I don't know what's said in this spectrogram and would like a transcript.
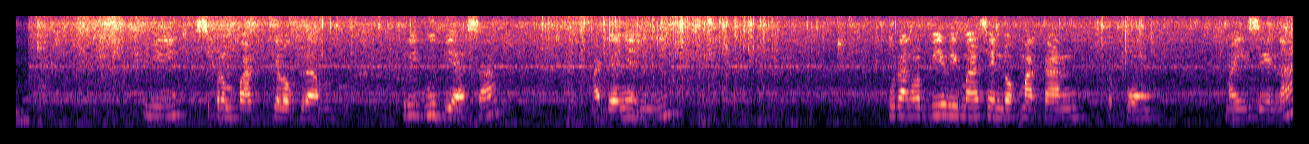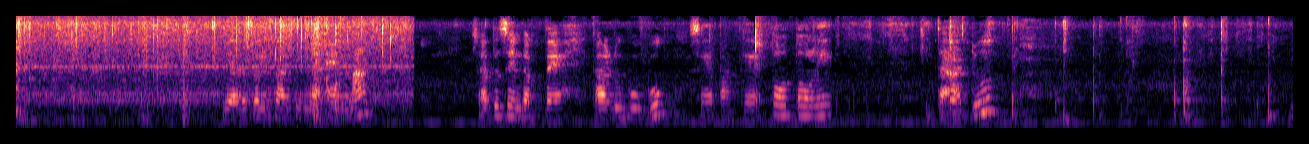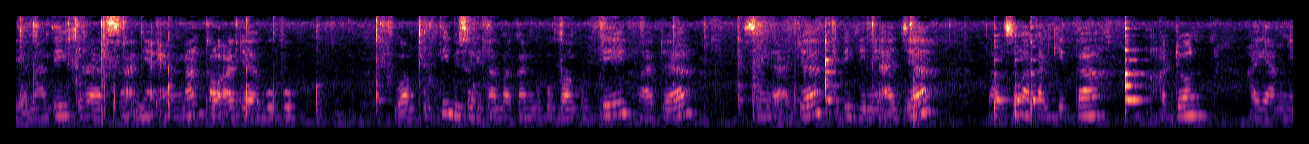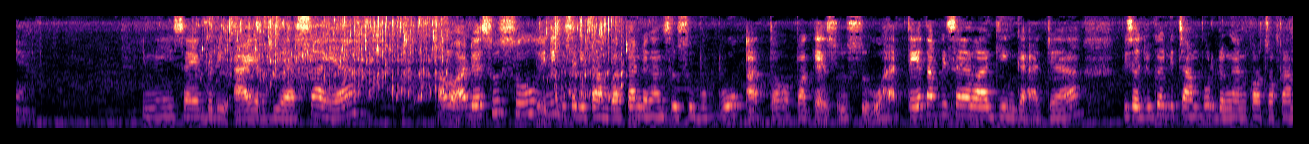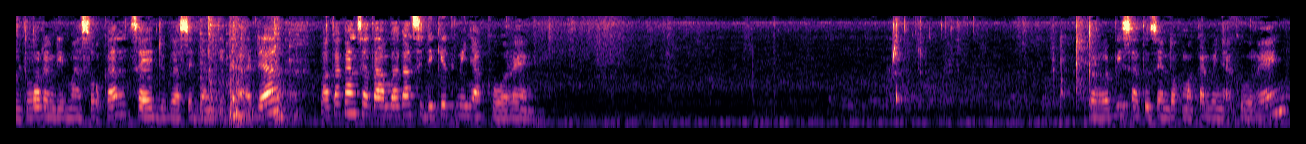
ini seperempat kilogram terigu biasa. Adanya ini. Kurang lebih 5 sendok makan tepung maizena. Biar sensasinya enak. Satu sendok teh kaldu bubuk saya pakai totole. Kita aduk. Biar nanti rasanya enak. Kalau ada bubuk bawang putih bisa ditambahkan bubuk bawang putih ada saya nggak ada jadi gini aja. Langsung akan kita adon ayamnya. Ini saya beri air biasa ya. Kalau ada susu ini bisa ditambahkan dengan susu bubuk atau pakai susu UHT tapi saya lagi nggak ada. Bisa juga dicampur dengan kocokan telur yang dimasukkan saya juga sedang tidak ada. Maka kan saya tambahkan sedikit minyak goreng kurang lebih satu sendok makan minyak goreng.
